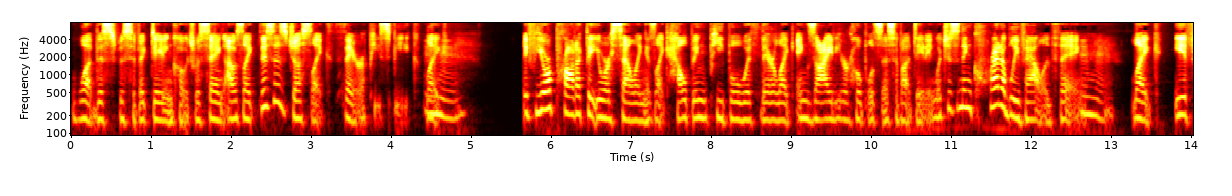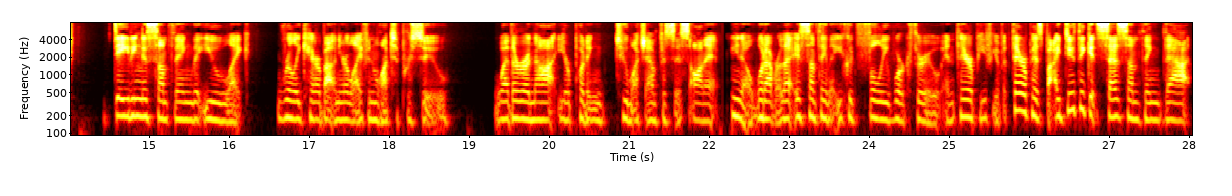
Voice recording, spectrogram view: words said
what this specific dating coach was saying, I was like, this is just like therapy speak. Like, Mhm. If your product that you are selling is like helping people with their like anxiety or hopelessness about dating, which is an incredibly valid thing, Mhm. like if dating is something that you like really care about in your life and want to pursue, whether or not you're putting too much emphasis on it, you know, whatever, that is something that you could fully work through in therapy if you have a therapist. But I do think it says something that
